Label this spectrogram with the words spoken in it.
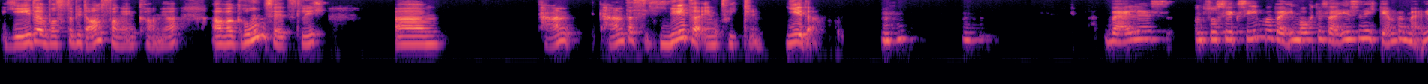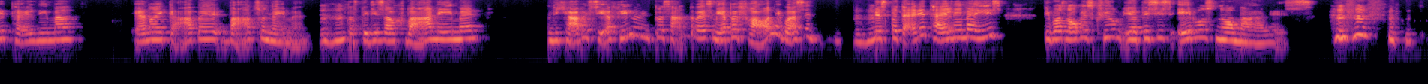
jeder was damit anfangen kann, ja. Aber grundsätzlich ähm, kann, kann das jeder entwickeln, jeder. Mhm. Mhm. Weil es, und so sehe ich es immer, weil ich mache das auch irrsinnig gern bei meinen Teilnehmern, ihre Gabe wahrzunehmen, mhm. dass die das auch wahrnehmen. Und ich habe sehr viel und interessanterweise mehr bei Frauen, ich weiß nicht, mhm. wie es bei deinen Teilnehmern ist, die was noch das Gefühl haben, ja, das ist eh was Normales.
